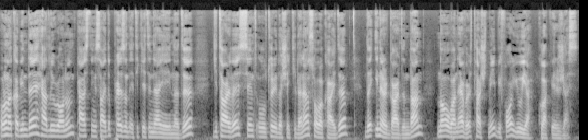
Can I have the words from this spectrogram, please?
Onun akabinde Hadley Rowe'un Past Inside the Present etiketinden yayınladığı gitar ve synth ile şekillenen solo kaydı The Inner Garden'dan No One Ever Touched Me Before You'ya kulak vereceğiz.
